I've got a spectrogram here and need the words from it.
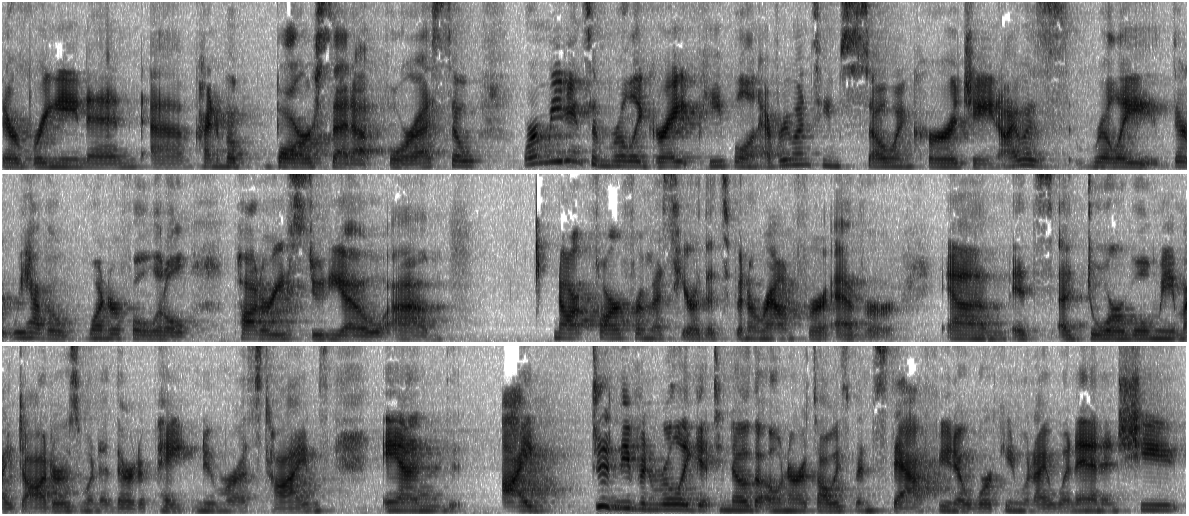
they're bringing in um, kind of a bar setup for us. So we're meeting some really great people, and everyone seems so encouraging. I was really there. We have a wonderful little pottery studio. Um, not far from us here that's been around forever Um, it's adorable. Me and my daughters went in there to paint numerous times, and I didn't even really get to know the owner. It's always been staff, you know, working when I went in. And she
